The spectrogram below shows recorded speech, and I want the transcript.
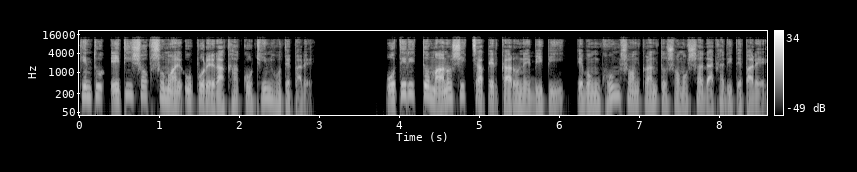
কিন্তু এটি সব সময় উপরে রাখা কঠিন হতে পারে। অতিরিক্ত মানসিক চাপের কারণে বিপি এবং ঘুম সংক্রান্ত সমস্যা দেখা দিতে পারে।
